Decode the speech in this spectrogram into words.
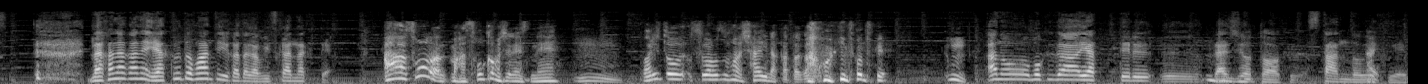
す。なかなかね、ヤクルトファンっていう方が見つからなくて。ああ、そうなん、まあそうかもしれないですね。うん。割とスワローズファンシャイな方が多いので。うん。あのー僕がやってる、ラジオトーク、スタンドはい FM、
